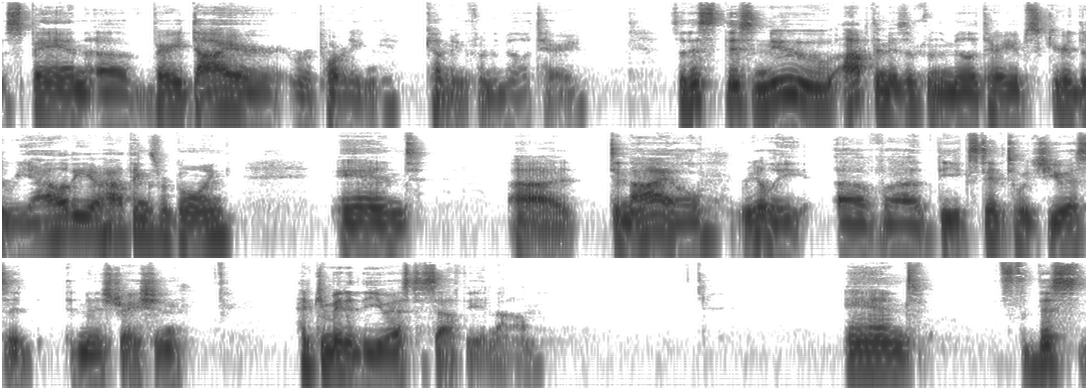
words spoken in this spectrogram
span of very dire reporting coming from the military. So this this new optimism from the military obscured the reality of how things were going and uh, denial really of uh, the extent to which u.s administration had committed the u.s to south vietnam and this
